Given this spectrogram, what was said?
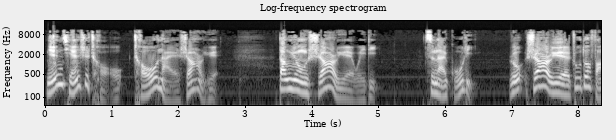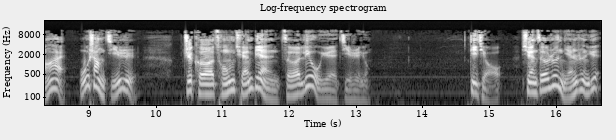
年前是丑，丑乃十二月。当用十二月为地，此乃古礼。如十二月诸多妨碍，无上吉日，只可从权变，则六月吉日用。第九，选择闰年闰月，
